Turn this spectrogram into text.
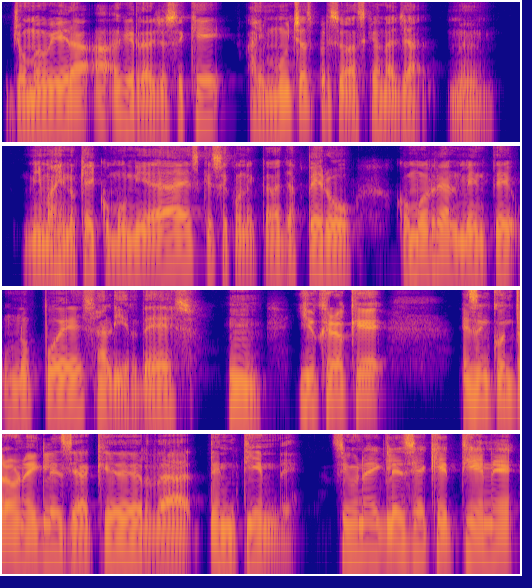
yo me voy a ir a, a guerrear. Yo sé que hay muchas personas que van allá. Me, me imagino que hay comunidades que se conectan allá, pero cómo realmente uno puede salir de eso. Mm. Yo creo que es encontrar una iglesia que de verdad te entiende. Sí, una iglesia que tiene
